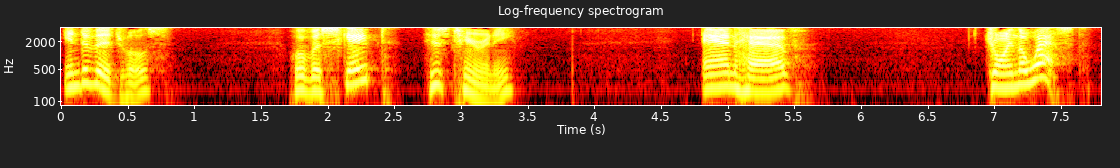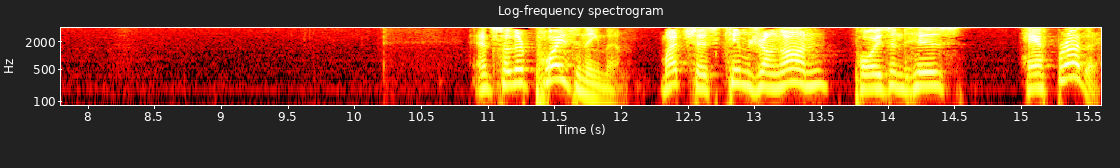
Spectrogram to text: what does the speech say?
individuals who have escaped his tyranny and have joined the West. And so they're poisoning them, much as Kim Jong Un poisoned his half brother.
